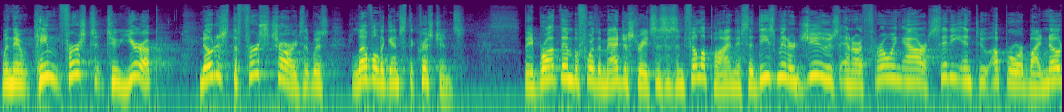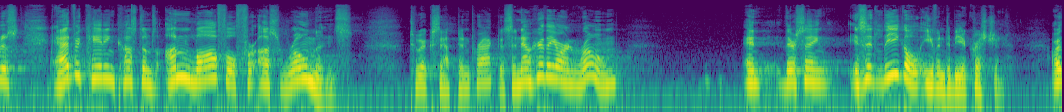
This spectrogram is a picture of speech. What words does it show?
When they came first to Europe, notice the first charge that was leveled against the Christians. They brought them before the magistrates. This is in Philippi, and they said, These men are Jews and are throwing our city into uproar by notice, advocating customs unlawful for us Romans to accept and practice. And now here they are in Rome, and they're saying, is it legal even to be a Christian? Are,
